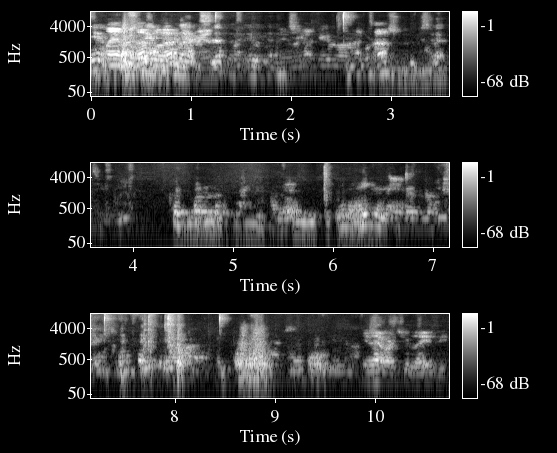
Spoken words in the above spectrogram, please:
Yeah. Lamb Simple, that's Lamb it, Simple. man. We're not touching it. Yeah, we're too lazy.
